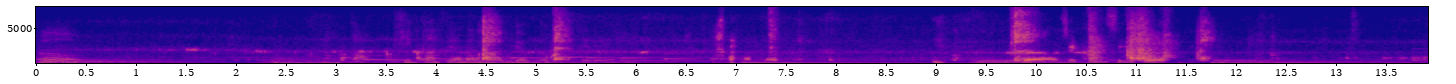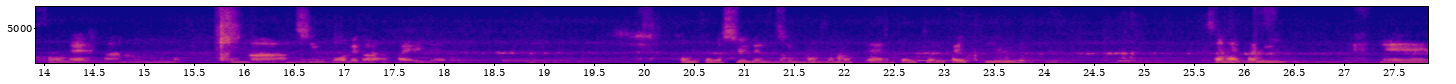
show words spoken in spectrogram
うん。なんか新幹線だなって音がしてるよ。じゃあ、チェックインすると、そうね、あのー今、新神戸からの帰りで、ほぼほぼ終電の新幹線に乗って東京に帰っているさなかに、え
